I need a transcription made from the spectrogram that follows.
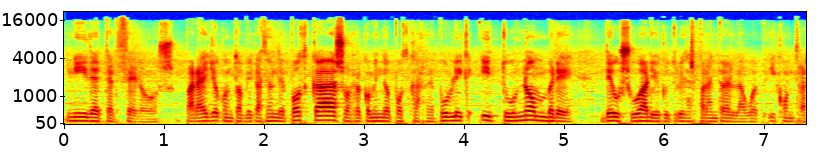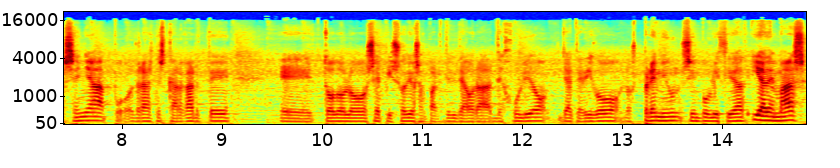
ni de terceros. Para ello, con tu aplicación de podcast, os recomiendo Podcast Republic y tu nombre de usuario que utilizas para entrar en la web y contraseña, podrás descargarte eh, todos los episodios a partir de ahora de julio, ya te digo, los premium sin publicidad y además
